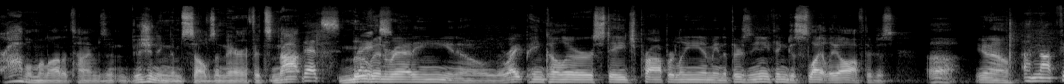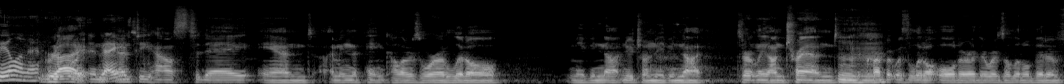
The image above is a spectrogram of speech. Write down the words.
problem a lot of times envisioning themselves in there if it's not That's moving right. ready, you know, the right paint color, staged properly. I mean, if there's anything just slightly off, they're just, uh, you know. I'm not feeling it. Right. in Right. an empty house today, and I mean the paint colors were a little, maybe not neutral, maybe not certainly on trend. Mm-hmm. The carpet was a little older. There was a little bit of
